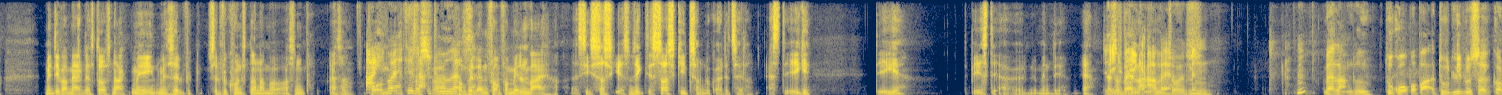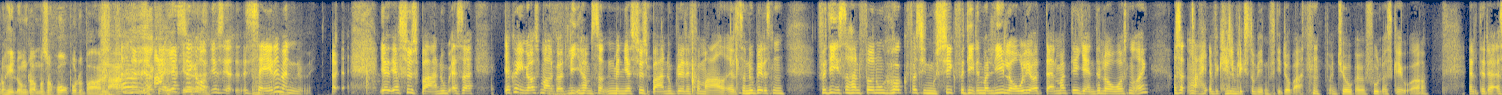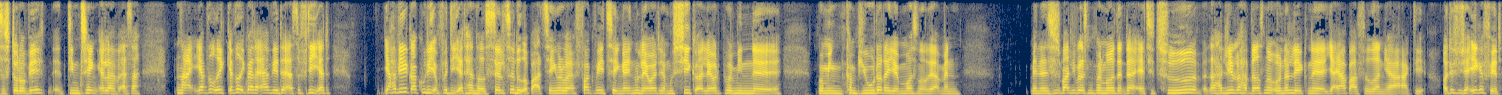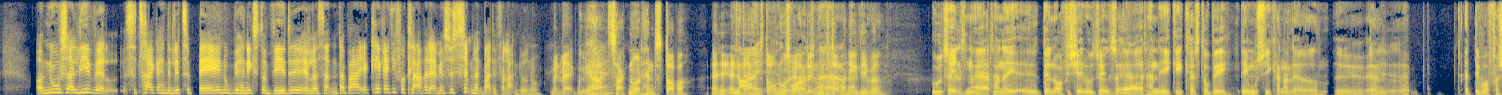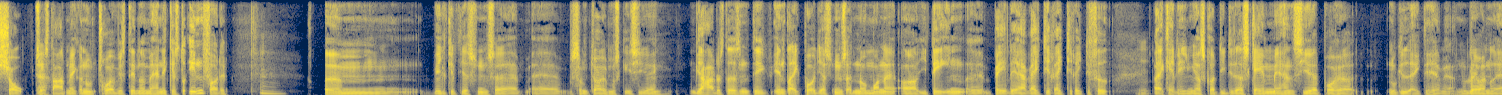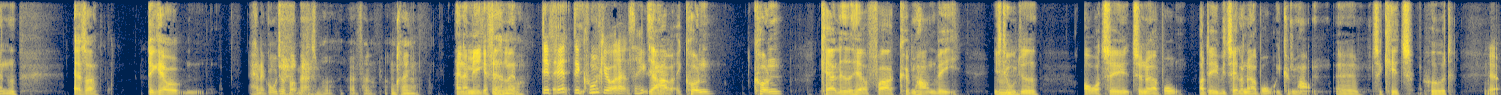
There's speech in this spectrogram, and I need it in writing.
Men det var mærkeligt at stå og snakke med en med selve, selve kunstneren om og sådan, altså, Ej, prøve hvor er det langt ude, komme på en altså. eller anden form for mellemvej. Og sige, så, jeg synes ikke, det er så skidt, som du gør det til. Altså, det er ikke det, er ikke det bedste, jeg har hørt, men det, ja. Det er Altså, altså, ikke, hvad er langt ude, ABBA, Joyce? men Hvad er langt ude? Du råber bare, du, lige pludselig så går du helt ungdom, og så råber du bare, nej, jeg kan Ej, jeg ikke. sikker på, øh." jeg, jeg sagde det, men jeg, jeg synes bare nu, altså, jeg kunne egentlig også meget godt lide ham sådan, men jeg synes bare, nu bliver det for meget. Altså, nu bliver det sådan, fordi så har han fået nogle hug for sin musik, fordi den var lige lovlig, og Danmark, det er jantelov og sådan noget, ikke? Og så, nej, jeg vil heldigvis ikke stå ved den, fordi det var bare, det var en joke, og jeg var fuld og skæv og alt det der. Altså, står du ved øh, dine ting, eller, altså, nej, jeg ved ikke, jeg ved ikke, hvad der er ved det, altså, fordi at, jeg har virkelig godt kunne lide ham, fordi at han havde selvtillid og bare tænkte, hvad fuck vil I tænker, nu laver jeg det her musik, og jeg laver det på min, øh, på min computer derhjemme og sådan noget der, men men jeg synes bare alligevel sådan på en måde, den der attitude, der har alligevel har været sådan noget underliggende, jeg er bare federe end jeg er agtig. Og det synes jeg ikke er fedt. Og nu så alligevel, så trækker han det lidt tilbage, nu vil han ikke stå ved det, eller sådan. Der er bare, jeg kan ikke rigtig forklare, hvad det er, men jeg synes simpelthen bare, det er for langt ud nu. Men hvad, Ja. har han sagt nu, at han stopper? Er det, er det Nej, der, han står nu? tror, eller det, nu at- stopper han ikke alligevel? Udtalelsen er, at han er, øh, den officielle udtalelse er, at han ikke kan stå ved det musik, han har lavet. Øh, øh, at det var for sjov til Ja. at starte med, ikke? og nu tror jeg, hvis det er noget med, at han ikke kan stå inden for det. Mm. Øhm, hvilket jeg synes er, er, som Joy måske siger, ikke? Jeg har det stadig sådan, det ændrer ikke på, at jeg synes, at numrene og ideen øh, bag det er rigtig, rigtig, rigtig fed. Mm. Mm. Og jeg kan egentlig også godt lide det der skam med, at han siger, at prøv at høre, nu gider jeg ikke det her mere, nu laver jeg noget andet. Altså, det kan jo, Han er god til at få opmærksomhed, i hvert fald, omkring han er mega det, fed. han mand. laver. Det er fedt, det er cool gjort, altså helt Jeg sikkert. har kun, kun kærlighed her fra København V i Mm. studiet over til, til Nørrebro. Og det, vi taler Nørrebro i København. Øh, til Kids Hood. Ja.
